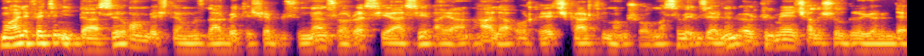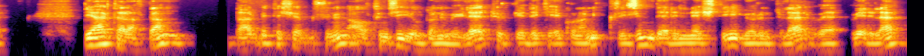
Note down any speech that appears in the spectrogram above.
Muhalefetin iddiası 15 Temmuz darbe teşebbüsünden sonra siyasi ayağın hala ortaya çıkartılmamış olması ve üzerinin örtülmeye çalışıldığı yönünde. Diğer taraftan darbe teşebbüsünün 6. yıl dönümüyle Türkiye'deki ekonomik krizin derinleştiği görüntüler ve veriler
